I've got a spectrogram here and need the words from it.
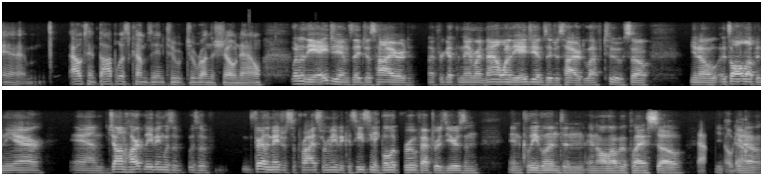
um, Alex Anthopoulos comes in to to run the show now. One of the AGMs they just hired, I forget the name right now. One of the AGMs they just hired left too. So, you know, it's all up in the air. And John Hart leaving was a was a fairly major surprise for me because he seemed bulletproof after his years in in Cleveland and and all over the place. So, yeah, no doubt. You know,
